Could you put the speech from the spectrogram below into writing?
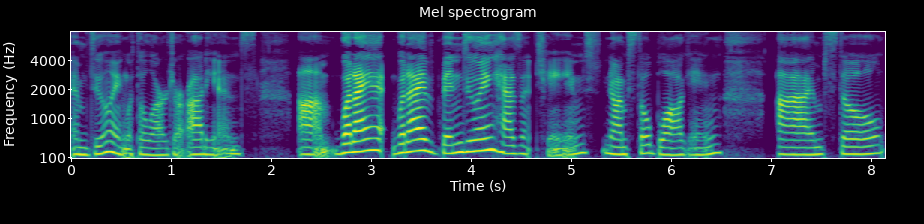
am doing with a larger audience. Um, what I what I've been doing hasn't changed. You know, I'm still blogging. I'm still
